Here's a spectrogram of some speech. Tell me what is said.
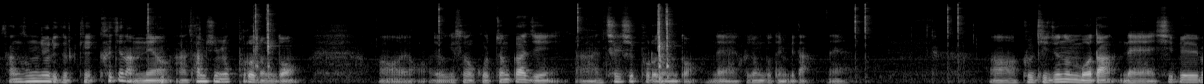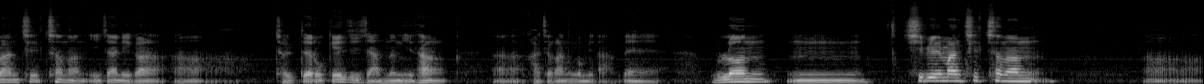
상승률이 그렇게 크진 않네요. 한 36% 정도. 어, 여기서 고점까지 한 70% 정도, 네, 그 정도 됩니다. 네. 어, 그 기준은 뭐다? 네, 11만 7천 원 이 자리가 어, 절대로 깨지지 않는 이상 어, 가져가는 겁니다. 네, 물론 음, 11만 7천 원 어,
